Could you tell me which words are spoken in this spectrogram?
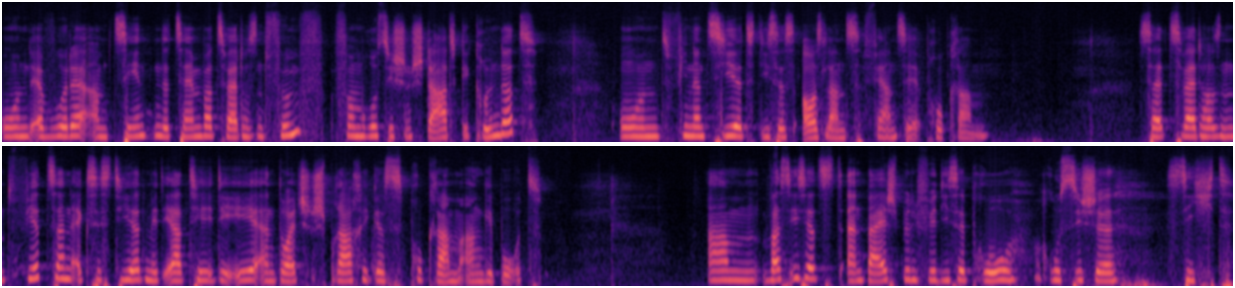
Und er wurde am 10. Dezember 2005 vom russischen Staat gegründet und finanziert dieses Auslandsfernsehprogramm. Seit 2014 existiert mit RT.de ein deutschsprachiges Programmangebot. Ähm, was ist jetzt ein Beispiel für diese pro-russische Sicht?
